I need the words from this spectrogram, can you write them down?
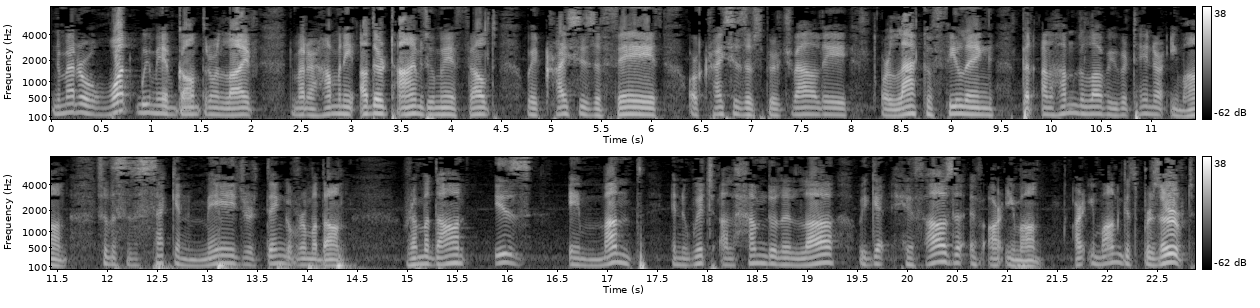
No matter what we may have gone through in life, no matter how many other times we may have felt with crises of faith or crises of spirituality or lack of feeling, but alhamdulillah we retained our iman. So this is the second major thing of Ramadan. Ramadan is a month in which alhamdulillah we get hifazah of our iman. Our iman gets preserved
